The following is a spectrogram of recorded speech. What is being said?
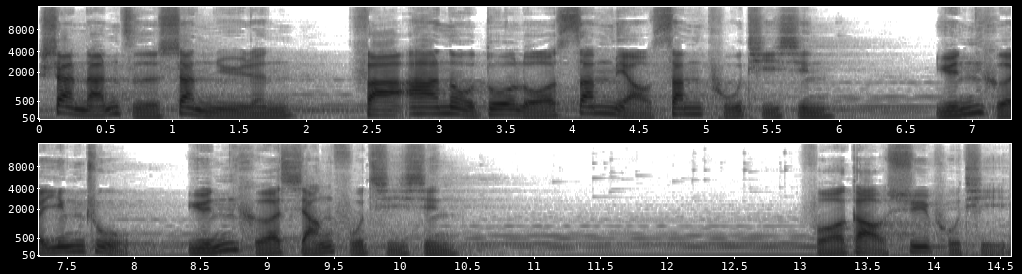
善男子、善女人。”发阿耨多罗三藐三菩提心，云何应住？云何降伏其心？佛告须菩提：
